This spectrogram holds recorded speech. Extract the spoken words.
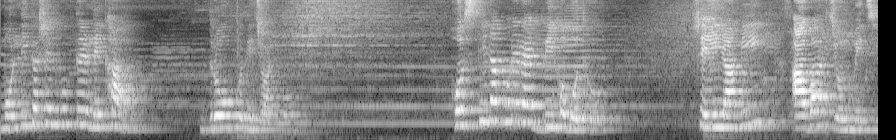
মল্লিকা সেনগুপ্তের লেখা দ্রৌপদী জন্ম। হস্তিনাপুরের এক গৃহবধূ। সেই আমি আবার জন্মেছি।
